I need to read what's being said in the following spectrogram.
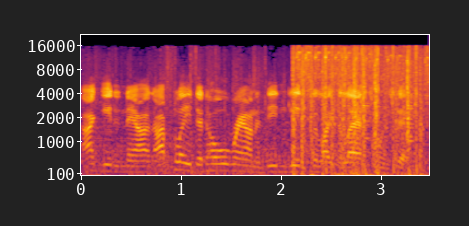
I get it now. I played that whole round and didn't get it to like the last 20 seconds.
